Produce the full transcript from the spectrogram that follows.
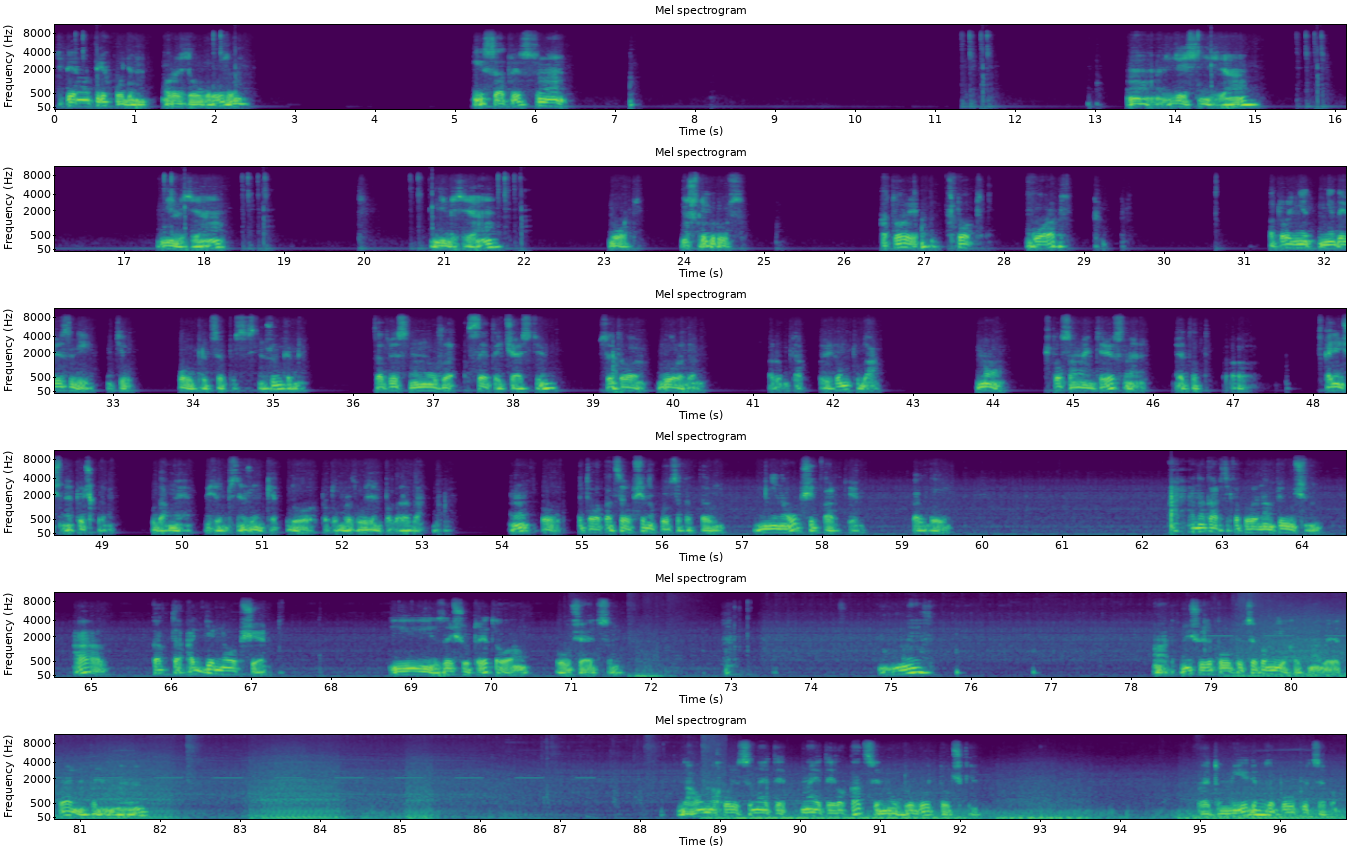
Теперь мы переходим в раздел груза. И, соответственно, здесь нельзя. Нельзя. Нельзя. Вот. Нашли груз, который в тот город, который не, не довезли эти полуприцепы со снежинками. Соответственно, мы уже с этой части, с этого города, скажем так, повезем туда. Но, что самое интересное, этот э, конечная точка, куда мы везем снежинки, откуда потом развозим по городам. Ну, эта локация вообще находится как-то не на общей карте, как бы на карте, которая нам приучена, а как-то отдельно вообще. И за счет этого, получается, мы... А, так мне еще за полуприцепом ехать надо, я правильно понимаю, да? Да, он находится на этой, на этой локации, но в другой точке. Поэтому едем за полуприцепом.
